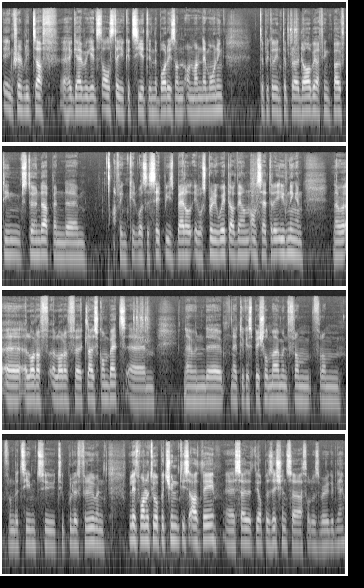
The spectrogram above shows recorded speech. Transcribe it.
Incredibly tough uh, game against Ulster. You could see it in the bodies on, on Monday morning. Typical Interpro derby. I think both teams turned up and um, I think it was a set piece battle. It was pretty wet out there on, on Saturday evening, and were uh, a lot of a lot of uh, close combat. Um, now and uh, that took a special moment from from from the team to to pull it through, and we left one or two opportunities out there, uh, so that the opposition. So I thought it was a very good game.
